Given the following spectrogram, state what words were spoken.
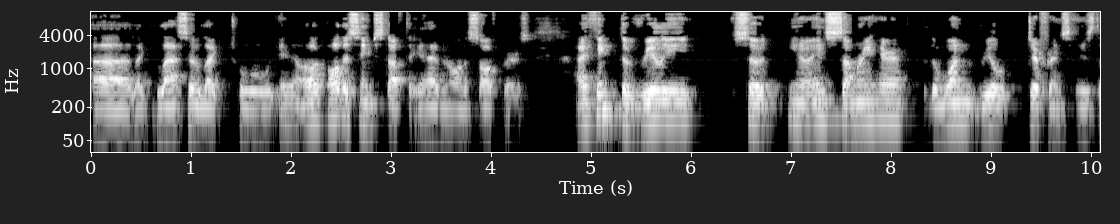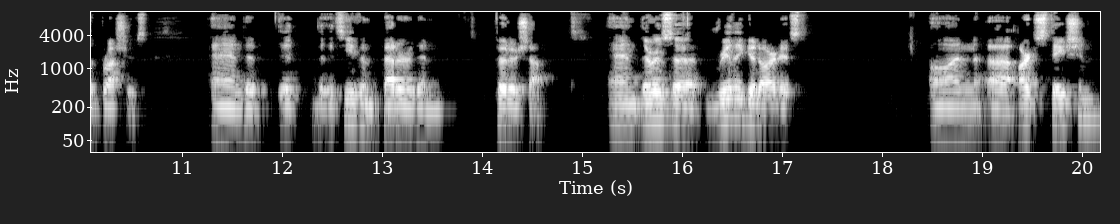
uh, like lasso like tool, you know, all, all the same stuff that you have in all the softwares. I think the really, so, you know, in summary here, the one real difference is the brushes. And it, it, it's even better than Photoshop. And there was a really good artist on uh, ArtStation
